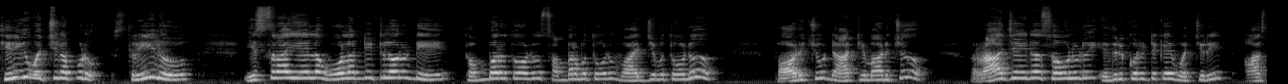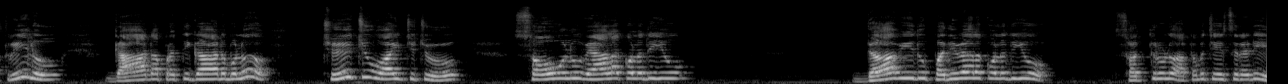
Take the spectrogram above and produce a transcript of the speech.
తిరిగి వచ్చినప్పుడు స్త్రీలు ఇస్రాయేళ్ళ ఊళ్ళన్నింటిలో నుండి తొంబరతోనూ సంభ్రమతోడు వాద్యముతోనూ పాడుచు నాట్యమాడుచు రాజైన సౌలుడు ఎదుర్కొనుటకై వచ్చిరి. ఆ స్త్రీలు గాన ప్రతిగానములు చేచు వాయించుచు సౌలు వేల కొలదియు దావీదు పదివేల కొలదియు శత్రులు అతమ చేసిరని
